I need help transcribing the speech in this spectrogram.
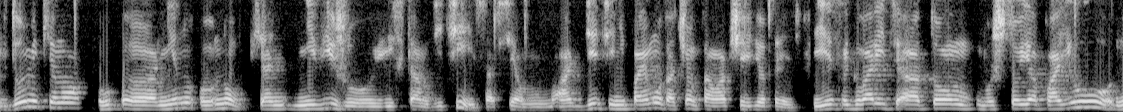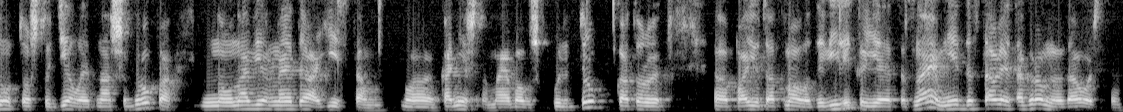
в доме кино э, не, ну, ну, я не вижу их там детей совсем, а дети не поймут, о чем там вообще идет речь. Если говорить о том, что я пою, ну, то, что делает наша группа, ну, наверное, да, есть там, э, конечно, моя бабушка курит трубку, которую поют от мала до велика, я это знаю, мне это доставляет огромное удовольствие.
